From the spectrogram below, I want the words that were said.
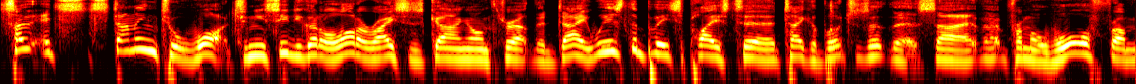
So it's stunning to watch, and you said you've got a lot of races going on throughout the day. Where's the best place to take a butcher's at this? Uh, from a wharf? From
